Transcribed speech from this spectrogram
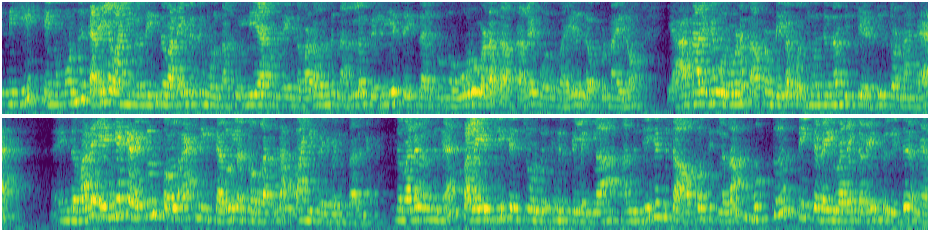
இன்னைக்கு எங்கள் பொண்ணு கடையில் வாங்கிட்டு வந்து இந்த வடையை பற்றி உங்களுக்கு நான் சொல்லியே ஆகணுங்க. இந்த வடை வந்து நல்ல பெரிய சைஸாக இருக்குங்க. ஒரு வடை சாப்பிட்டாலே போதும். வயிறு கப்புன்னாயிரும். யாருனாலுமே ஒரு வடை சாப்பிட முடியல. கொஞ்சம் கொஞ்சம் தான் பிச்சு எடுத்துக்கிட்டோம் நாங்கள் இந்த வடை எங்கே கிடைக்கும்னு சொல்கிறேன் நீங்கள் கரூரில் இருக்கவங்களா இருந்தால் வாங்கி ட்ரை பண்ணி பாருங்க. இந்த வடை வந்துங்க பழைய ஜிஹெச் ரோடு இருக்கு இல்லைங்களா? அந்த ஜிஹெச்சுக்கு ஆப்போசிட்டில் தான் முத்து டீ கடை வடை கடைன்னு சொல்லிட்டு அங்கே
